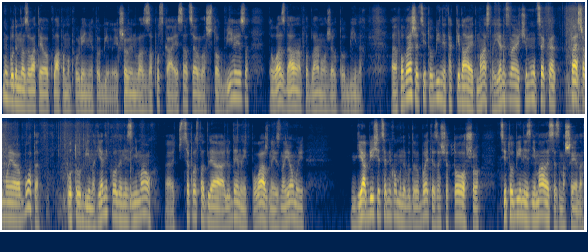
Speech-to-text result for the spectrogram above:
Ну, будемо називати його клапан управління турбіною. Якщо він у вас запускається, це у вас шток двигається, то у вас дана проблема вже в турбінах. Е, По-перше, ці турбіни так кидають масло. Я не знаю, чому це перша моя робота по турбінах. Я ніколи не знімав. Е, Це просто для людини поважної, знайомої. Я більше це нікому не буду робити за що того, що ці турбіни знімалися з машинах,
